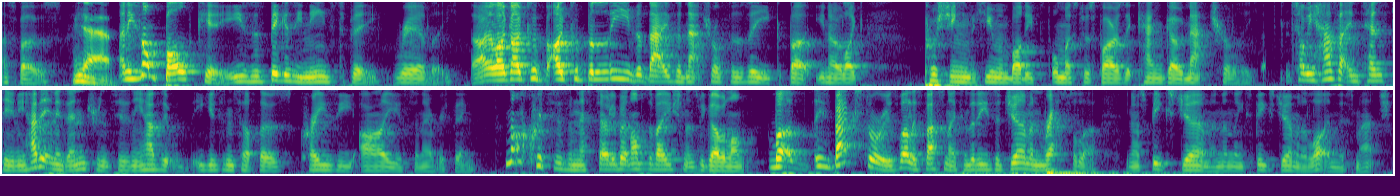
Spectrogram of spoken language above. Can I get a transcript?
I suppose. Yeah, And he's not bulky. He's as big as he needs to be, really. I like. I could. I could believe that that is a natural physique, but you know, like pushing the human body almost to as far as it can go naturally. So he has that intensity, and he had it in his entrances, and he has it. He gives himself those crazy eyes and everything. Not a criticism necessarily, but an observation as we go along. But his backstory as well is fascinating. That he's a German wrestler, you know, speaks German, and he speaks German a lot in this match.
